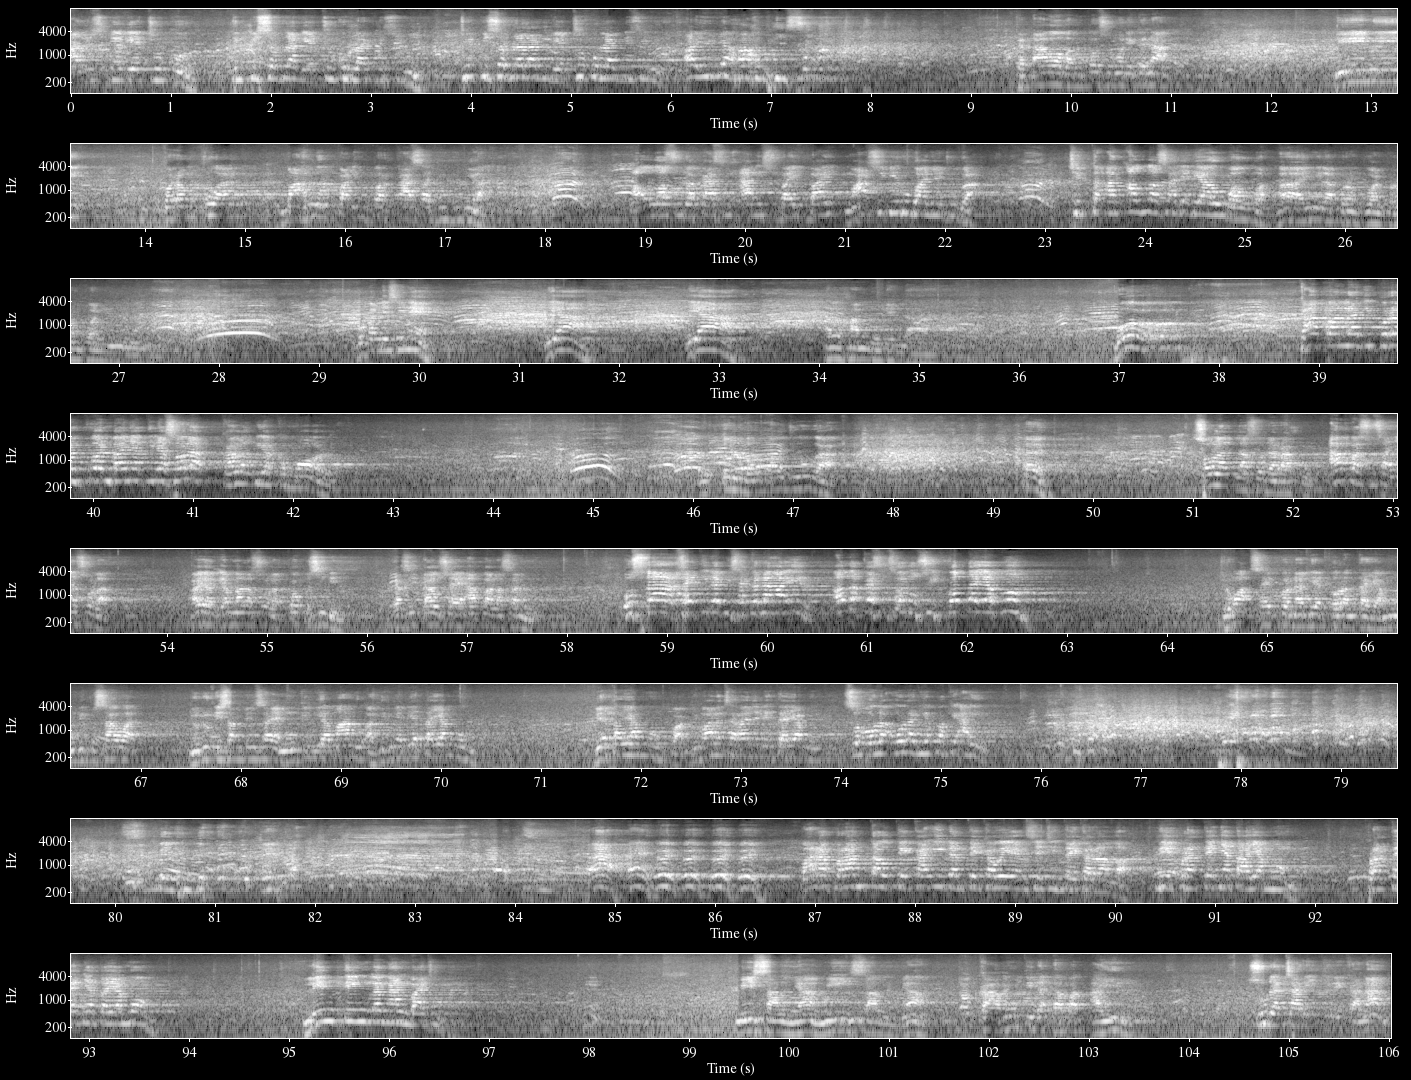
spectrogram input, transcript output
Alisnya dia cukur. Pipi sebelah dia cukur lagi di sini. Pipi sebelah lagi dia cukur lagi di sini. Airnya habis. Ketawa bang, kau semua dikena. Ini perempuan makhluk paling perkasa di dunia. Allah sudah kasih alis baik-baik, masih dirubahnya juga. Ciptaan Allah saja dia ubah-ubah. Ah, inilah perempuan-perempuan ini. Bukan di sini. Ya. Ya. Alhamdulillah. Bu, kapan lagi perempuan banyak tidak sholat? Kalau dia ke mall. Betul. Betul, tahu juga. Eh, sholatlah saudaraku. Apa susahnya sholat? Ayo, yang malas sholat, kau ke sini. Kasih tahu saya apa alasanmu. Ustaz, saya tidak bisa kena air. Allah kasih solusi, kau tayamum. Cuma saya pernah lihat orang tayamum di pesawat. Duduk di samping saya, mungkin dia malu, akhirnya dia tayamum. Dia tayamum, Pak. Gimana caranya dia tayamum? Seolah-olah dia pakai air. ah, hei. Para perantau TKI dan TKW yang saya cintai karena Allah. Ini prakteknya tayamum. Prakteknya tayamum. Linting lengan baju. Misalnya, misalnya kamu tidak dapat air, sudah cari kiri kanan,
